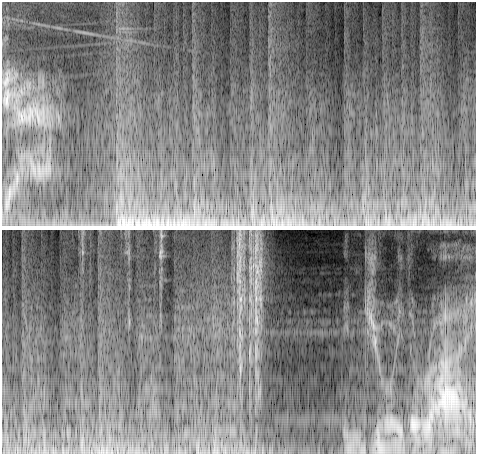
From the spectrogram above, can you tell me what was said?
Yeah! Enjoy the ride.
